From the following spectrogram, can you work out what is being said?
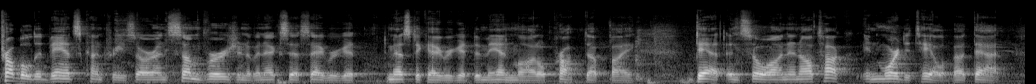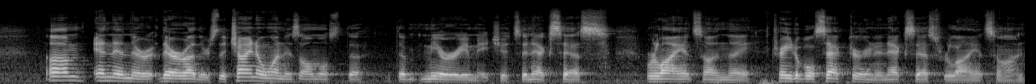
troubled advanced countries are on some version of an excess aggregate, domestic aggregate demand model propped up by debt and so on, and I'll talk in more detail about that. Um, and then there, there are others. The China one is almost the, the mirror image. It's an excess reliance on the tradable sector and an excess reliance on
